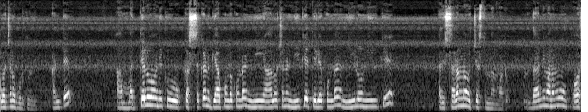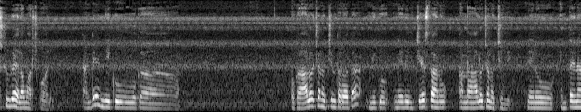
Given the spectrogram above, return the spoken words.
ఆలోచన పుడుతుంది. అంటే ఆ మధ్యలో నీకు ఒక్క సెకండ్ గ్యాప్ ఉండకుండా నీ ఆలోచన నీకే తెలియకుండా నీలో నీకే అది సడన్గా వచ్చేస్తుంది అనమాట దాన్ని మనము పాజిటివ్గా ఎలా మార్చుకోవాలి? అంటే నీకు ఒక ఒక ఆలోచన వచ్చిన తర్వాత నీకు నేను ఇది చేస్తాను అన్న ఆలోచన వచ్చింది. నేను ఎంతైనా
